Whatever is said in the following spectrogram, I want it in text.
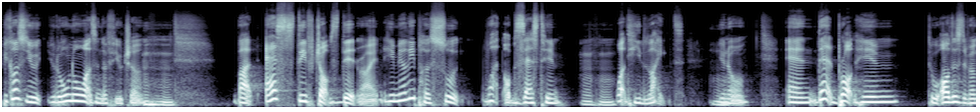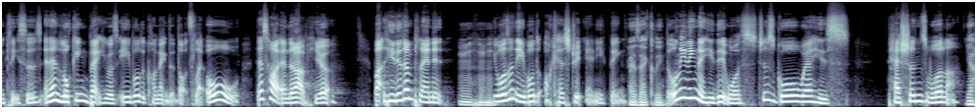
because you, you don't know what's in the future. Mm-hmm. But as Steve Jobs did, right, he merely pursued what obsessed him, Mm-hmm. what he liked, you know, and that brought him to all these different places. And then looking back, he was able to connect the dots like, oh, that's how I ended up here. But he didn't plan it. Mm-hmm. He wasn't able to orchestrate anything. Exactly. The only thing that he did was just go where his passions were. Yeah.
